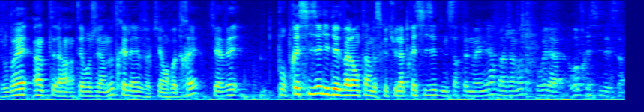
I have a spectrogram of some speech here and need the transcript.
Je voudrais inter- interroger un autre élève qui est en retrait, qui avait, pour préciser l'idée de Valentin, parce que tu l'as précisé d'une certaine manière, Benjamin, tu pourrais la repréciser ça.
